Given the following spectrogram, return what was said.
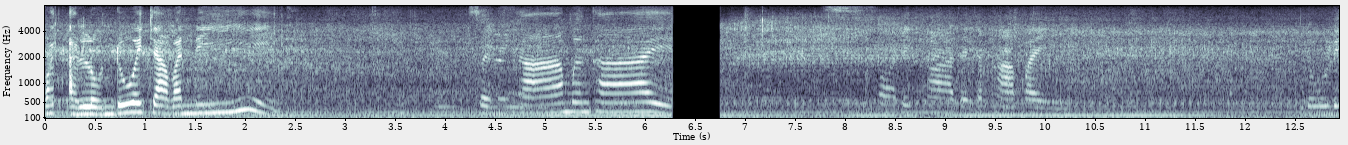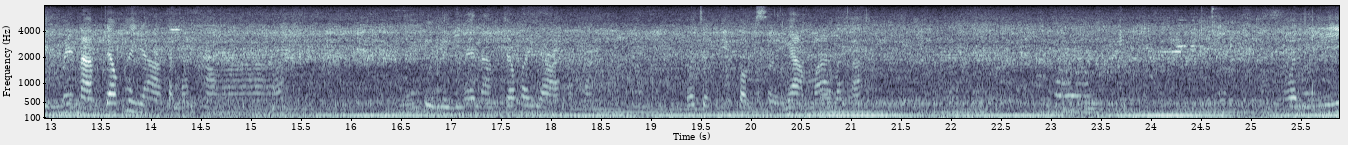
วัดอรุณด้วยจ้าวันนี้ สวยไหมคะ เมืองไทย สวัสดีค่ะเดี๋ยวจะพาไป ดูริมแม่น้ำเจ้าพระยากันนะคะนี่คือริมแม่น้ำเจ้าพระยานะคะ ก็จะมีความสวยงามมากนะคะ วันนี้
